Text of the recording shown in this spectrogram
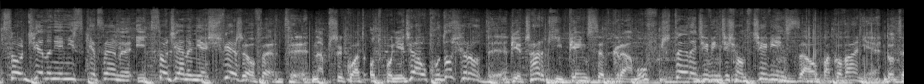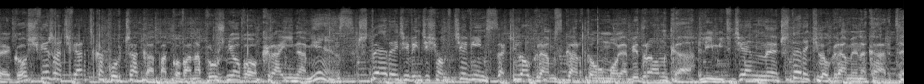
Codziennie niskie ceny i codziennie świeże oferty. Na przykład od poniedziałku do środy. Pieczarki 500 gramów, 4,99 za opakowanie. Do tego świeża ćwiartka kurczaka pakowana próżniowo. Kraina mięs 4,99 za kilogram z kartą Moja Biedronka. Limit dzienny 4 kg na kartę.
